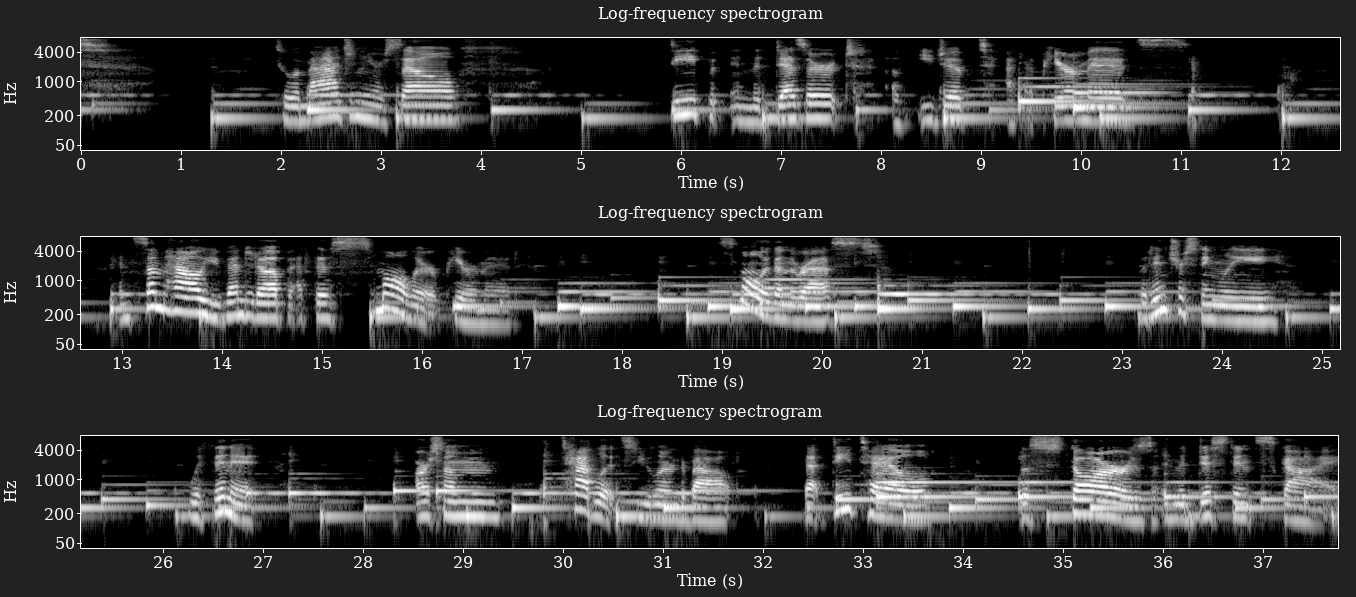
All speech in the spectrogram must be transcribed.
to imagine yourself deep in the desert of Egypt at the pyramids. Somehow you've ended up at this smaller pyramid, smaller than the rest. But interestingly, within it are some tablets you learned about that detail the stars in the distant sky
